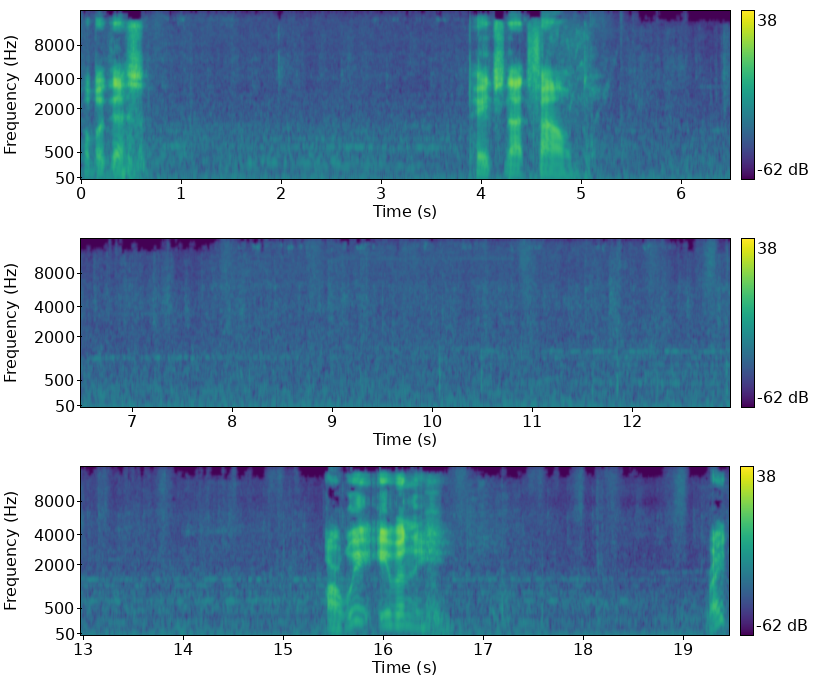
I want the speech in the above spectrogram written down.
How about this? Page not found. Are we even... Right?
